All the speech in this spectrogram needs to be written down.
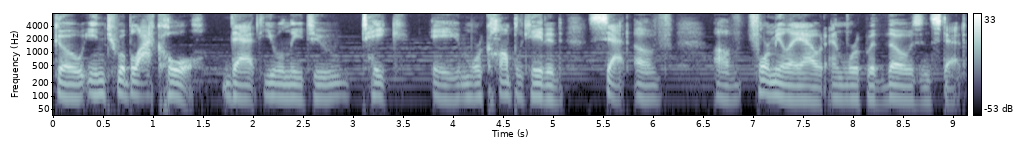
go into a black hole that you will need to take a more complicated set of, of formulae out and work with those instead.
